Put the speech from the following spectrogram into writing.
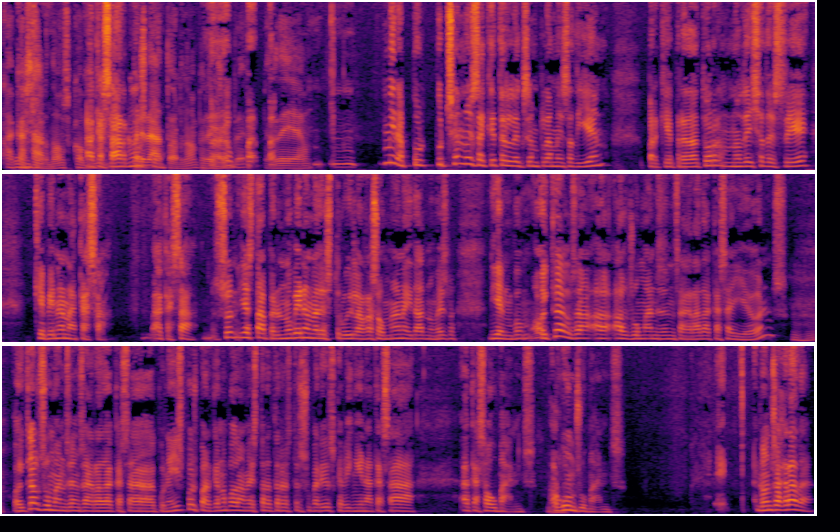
A caçar-nos, com a caçar Predator, com... no? Per exemple, per, per, per, Mira, potser no és aquest l'exemple més adient, perquè Predator no deixa de ser que venen a caçar a caçar. Són, ja està, però no venen a destruir la raça humana i tal, només dient, oi que als, als humans ens agrada caçar lleons? Uh -huh. Oi que als humans ens agrada caçar conills? Doncs per què no poden haver extraterrestres superiors que vinguin a caçar, a caçar humans? Uh -huh. Alguns humans. Eh, no ens agrada?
